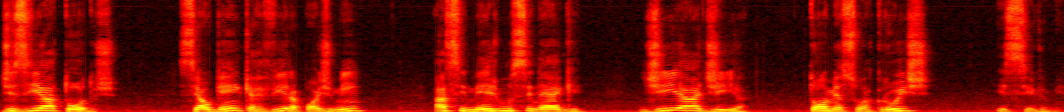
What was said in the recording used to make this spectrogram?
Dizia a todos: Se alguém quer vir após mim, a si mesmo se negue, dia a dia, tome a sua cruz e siga-me.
